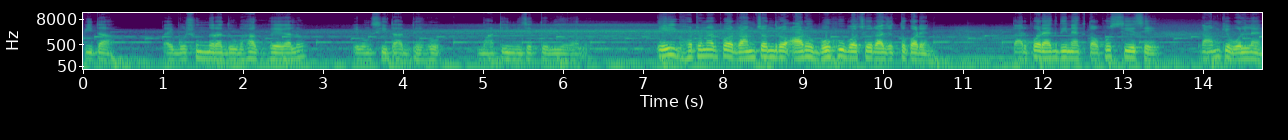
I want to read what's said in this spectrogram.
পিতা, তাই বসুন্ধরা দুভাগ হয়ে গেল এবং সীতার দেহ মাটির নিচে তলিয়ে গেল। এই ঘটনার পর রামচন্দ্র আরও বহু বছর রাজত্ব করেন। তারপর একদিন এক তপস্বী এসে রামকে বললেন,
